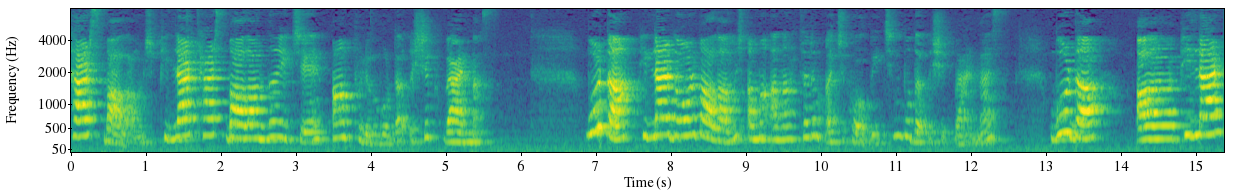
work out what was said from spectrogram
Ters bağlanmış. Piller ters bağlandığı için ampulüm burada ışık vermez. Burada piller doğru bağlanmış ama anahtarım açık olduğu için bu da ışık vermez. Burada a, piller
